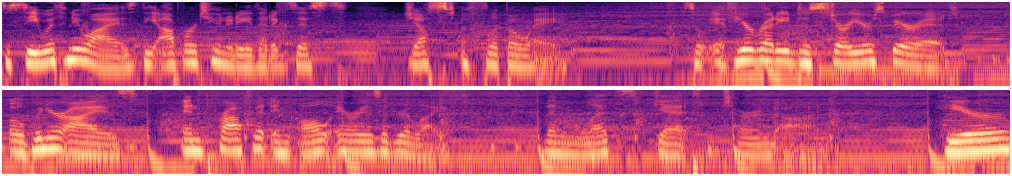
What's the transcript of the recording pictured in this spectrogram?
to see with new eyes the opportunity that exists just a flip away. So if you're ready to stir your spirit, open your eyes, and profit in all areas of your life, then let's get turned on. Here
